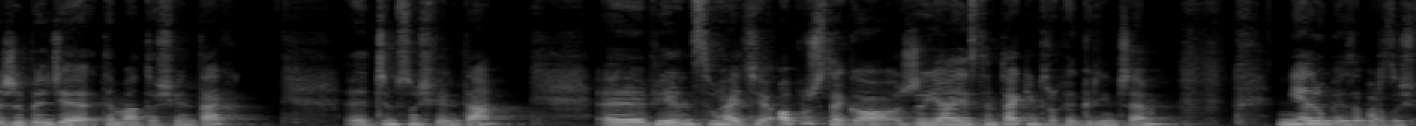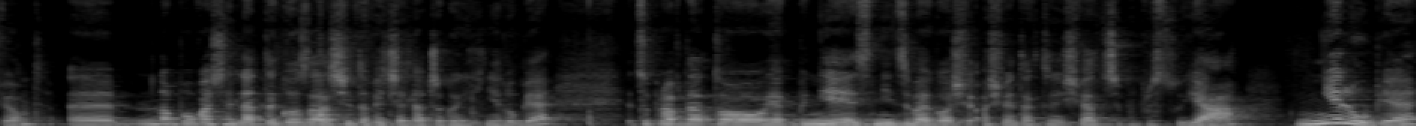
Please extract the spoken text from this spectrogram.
że będzie temat o świętach. E, Czym są święta? E, Więc słuchajcie, oprócz tego, że ja jestem takim trochę grinchem, nie lubię za bardzo świąt, e, no bo właśnie dlatego zaraz się dowiecie, dlaczego ich nie lubię. Co prawda to jakby nie jest nic złego, o świ- o świętach to nie świadczy, po prostu ja nie lubię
